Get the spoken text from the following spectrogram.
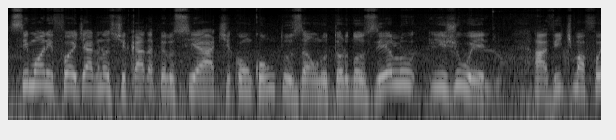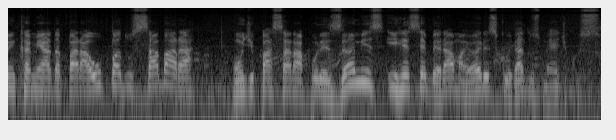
Simone foi diagnosticada pelo CIAT com contusão no tornozelo e joelho. A vítima foi encaminhada para a UPA do Sabará, onde passará por exames e receberá maiores cuidados médicos.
